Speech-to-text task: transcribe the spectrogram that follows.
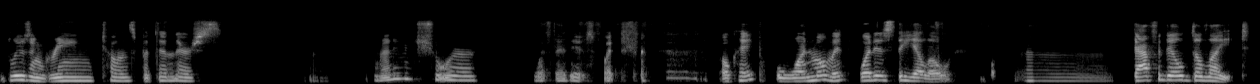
blues and green tones, but then there's, I'm not even sure what that is. What? Okay, one moment. What is the yellow? Uh, Daffodil Delight.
